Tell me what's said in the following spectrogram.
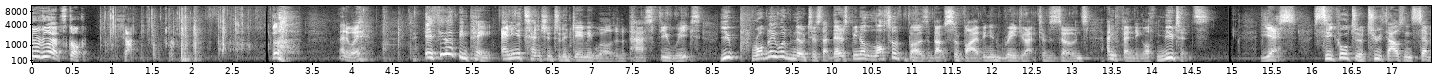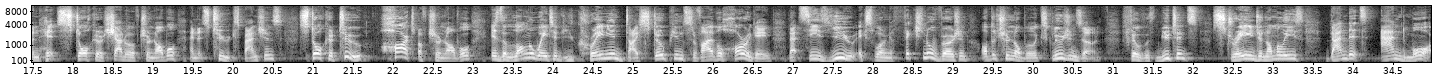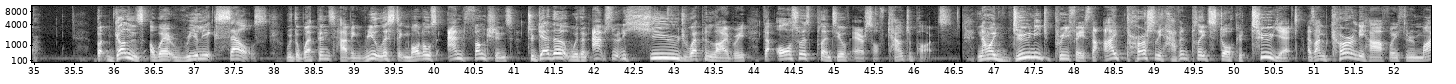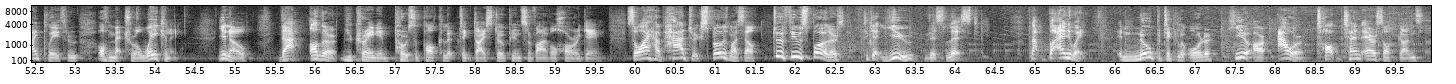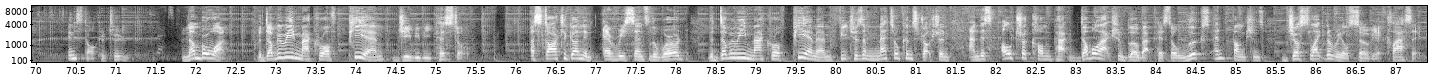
Live yet, Shut. Anyway, if you have been paying any attention to the gaming world in the past few weeks, you probably would have noticed that there's been a lot of buzz about surviving in radioactive zones and fending off mutants. Yes, sequel to the 2007 hit Stalker Shadow of Chernobyl and its two expansions, Stalker 2 Heart of Chernobyl is the long awaited Ukrainian dystopian survival horror game that sees you exploring a fictional version of the Chernobyl exclusion zone, filled with mutants, strange anomalies, bandits, and more. But guns are where it really excels, with the weapons having realistic models and functions, together with an absolutely huge weapon library that also has plenty of airsoft counterparts. Now, I do need to preface that I personally haven't played Stalker 2 yet, as I'm currently halfway through my playthrough of Metro Awakening. You know, that other Ukrainian post apocalyptic dystopian survival horror game. So I have had to expose myself to a few spoilers to get you this list. Now, but anyway, in no particular order, here are our top 10 airsoft guns in Stalker 2. Number 1. The WE Makarov PM GBB pistol. A starter gun in every sense of the word, the WE Makarov PMM features a metal construction and this ultra compact double action blowback pistol looks and functions just like the real Soviet classic.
